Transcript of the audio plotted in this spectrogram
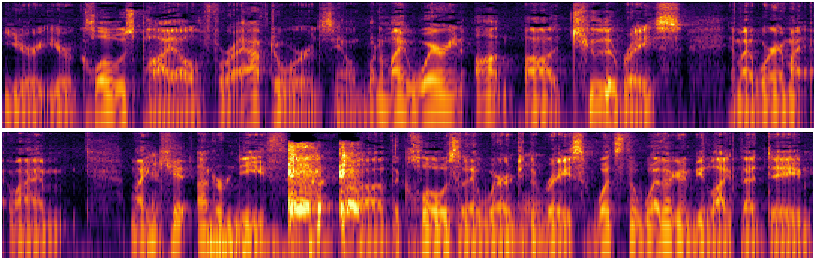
your your clothes pile for afterwards. You know, what am I wearing on uh, to the race? Am I wearing my my my kit underneath uh, the clothes that I wear to the race? What's the weather going to be like that day?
